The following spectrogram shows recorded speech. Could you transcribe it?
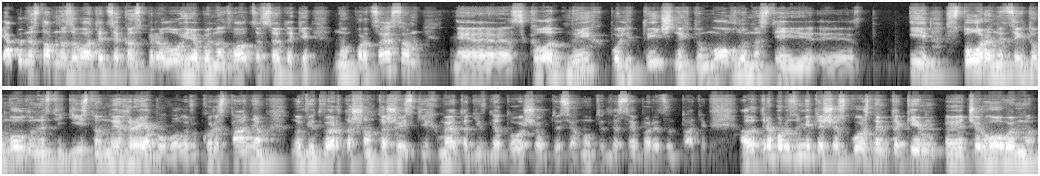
Я би не став називати це конспірологією, я би назвав це все таки ну процесом е, складних політичних домовленостей. Е, і сторони цих домовленостей дійсно не гребували використанням ну відверто шантажистських методів для того, щоб досягнути для себе результатів. Але треба розуміти, що з кожним таким е, черговим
